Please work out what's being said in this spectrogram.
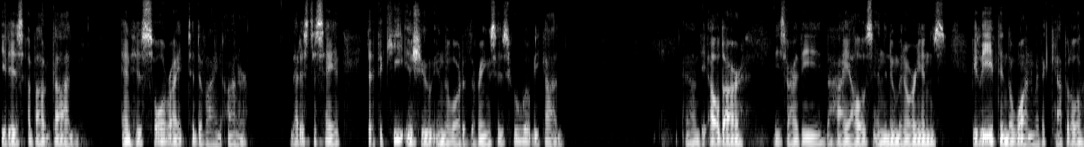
It is about God and his sole right to divine honor. That is to say, that the key issue in The Lord of the Rings is who will be God. And the Eldar, these are the, the High Elves and the Numenoreans, believed in the One with a capital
